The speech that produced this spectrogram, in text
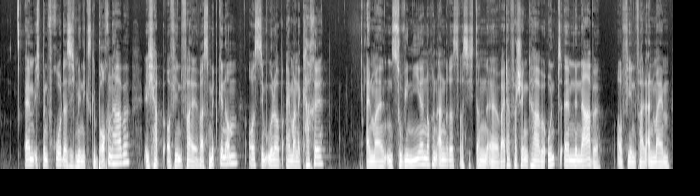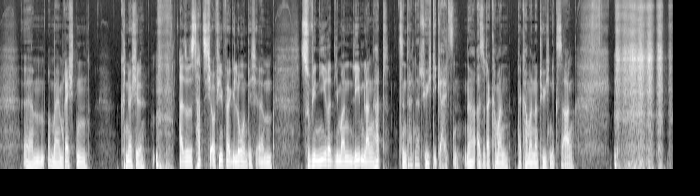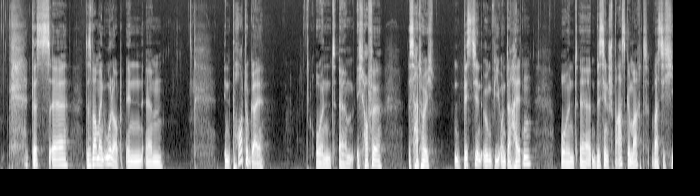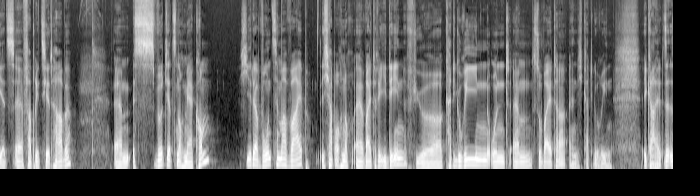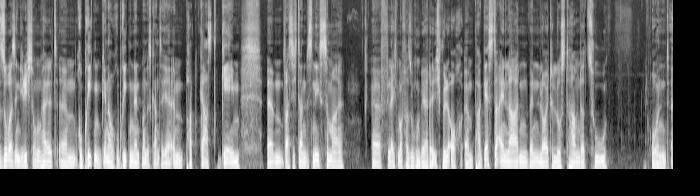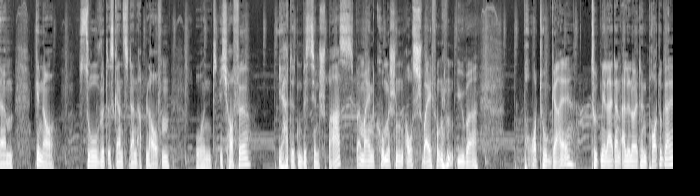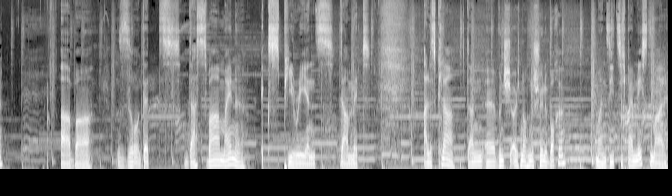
ähm, ich bin froh, dass ich mir nichts gebrochen habe. Ich habe auf jeden Fall was mitgenommen aus dem Urlaub. Einmal eine Kachel, einmal ein Souvenir, noch ein anderes, was ich dann äh, weiter verschenkt habe und ähm, eine Narbe auf jeden Fall an meinem, ähm, an meinem rechten Knöchel. Also es hat sich auf jeden Fall gelohnt. Ich, ähm, Souvenire, die man ein Leben lang hat, sind halt natürlich die geilsten. Ne? Also da kann man, da kann man natürlich nichts sagen. Das, äh, das war mein Urlaub in, ähm, in Portugal. Und ähm, ich hoffe, es hat euch ein bisschen irgendwie unterhalten und äh, ein bisschen Spaß gemacht, was ich jetzt äh, fabriziert habe. Ähm, es wird jetzt noch mehr kommen. Hier der Wohnzimmer-Vibe. Ich habe auch noch äh, weitere Ideen für Kategorien und ähm, so weiter. Äh, nicht Kategorien, egal. Sowas in die Richtung halt. Ähm, Rubriken, genau, Rubriken nennt man das Ganze ja im Podcast-Game, ähm, was ich dann das nächste Mal äh, vielleicht mal versuchen werde. Ich will auch ein ähm, paar Gäste einladen, wenn Leute Lust haben dazu. Und ähm, genau, so wird das Ganze dann ablaufen. Und ich hoffe, ihr hattet ein bisschen Spaß bei meinen komischen Ausschweifungen über Portugal. Tut mir leid an alle Leute in Portugal. Aber so, das, das war meine Experience damit. Alles klar, dann äh, wünsche ich euch noch eine schöne Woche. Man sieht sich beim nächsten Mal.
